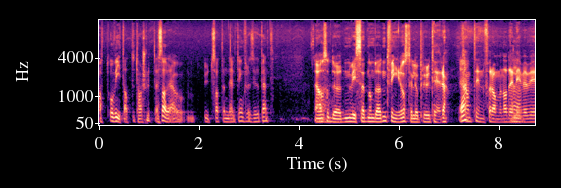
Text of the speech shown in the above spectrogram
at, å vite at det tar slutt. Ellers hadde jeg jo utsatt en del ting, for å si det pent. Ja, altså døden, Vissheten om døden tvinger oss til å prioritere Ja. sant? innenfor rammen av det Ja. livet vi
